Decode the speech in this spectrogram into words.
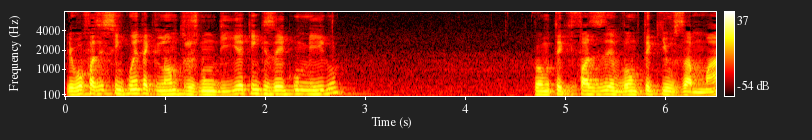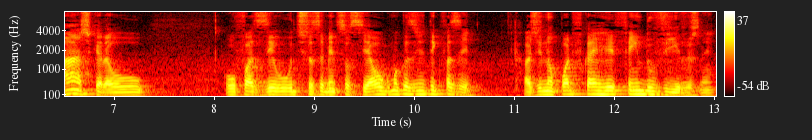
Eu vou fazer 50 quilômetros num dia. Quem quiser ir comigo, vamos ter que fazer, vamos ter que usar máscara ou, ou fazer o distanciamento social. Alguma coisa a gente tem que fazer. A gente não pode ficar refém do vírus, né?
